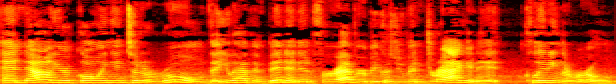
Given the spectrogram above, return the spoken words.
And now you're going into the room that you haven't been in in forever because you've been dragging it, cleaning the room.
